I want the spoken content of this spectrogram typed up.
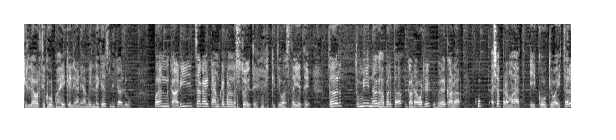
किल्ल्यावरती खूप घाई केली आणि आम्ही लगेच निघालो. पण गाडीचा काही टाइम टेबल नसतो येते किती वाजता येते. तर तुम्ही न घाबरता गडावरती वेळ काढा. खूप अशा प्रमाणात इको किंवा इतर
